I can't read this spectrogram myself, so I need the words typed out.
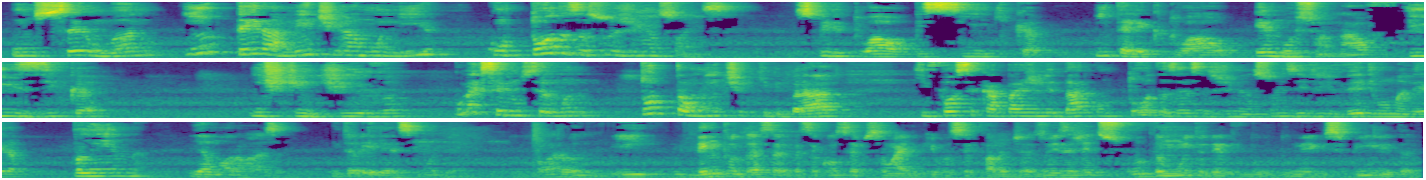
um ser humano inteiramente em harmonia com todas as suas dimensões: espiritual, psíquica, intelectual, emocional, física, instintiva. Como é que seria um ser humano totalmente equilibrado que fosse capaz de lidar com todas essas dimensões e viver de uma maneira plena e amorosa? Então, ele é esse modelo. Claro, e dentro dessa, dessa concepção aí do que você fala de Jesus, a gente escuta muito dentro do, do meio espírita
